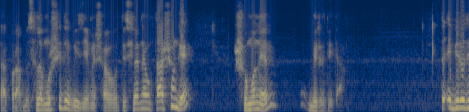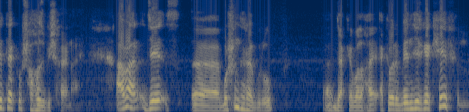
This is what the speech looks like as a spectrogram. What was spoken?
তারপর আব্দুল সালাম মুর্শিদিও বিজিএমের সভাপতি ছিলেন এবং তার সঙ্গে সুমনের বিরোধিতা। তো এই বিরোধিতা খুব সহজ বিষয় নয়। আবার যে বসুন্ধরা গ্রুপ যাকে বলা হয়, একেবারে বেঞ্জিরকে খেয়ে ফেলল,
